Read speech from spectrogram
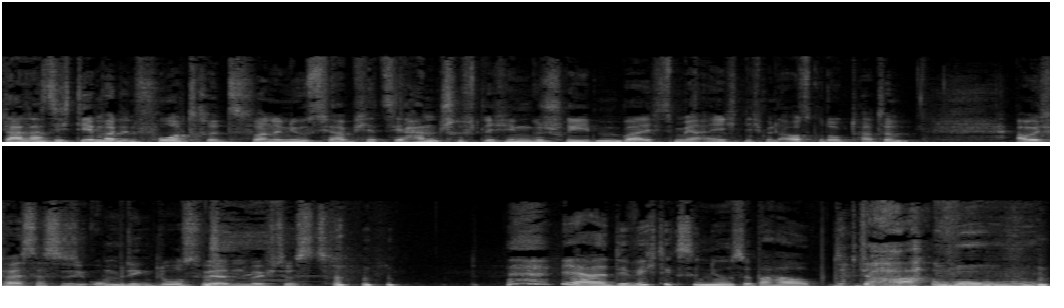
Da lasse ich dir mal den Vortritt. Das war eine News, die habe ich jetzt hier handschriftlich hingeschrieben, weil ich sie mir eigentlich nicht mit ausgedruckt hatte. Aber ich weiß, dass du sie unbedingt loswerden möchtest. Ja, die wichtigste News überhaupt. Ja, uh.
